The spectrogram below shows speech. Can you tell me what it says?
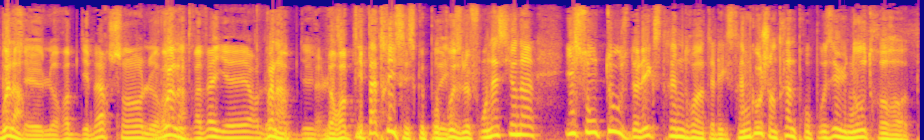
Voilà. L'Europe des marchands, l'Europe des travailleurs, l'Europe L'Europe des patries, c'est ce que propose le Front National. Ils sont tous de l'extrême droite à l'extrême gauche en train de proposer une autre Europe.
